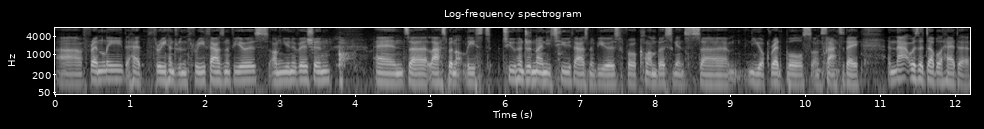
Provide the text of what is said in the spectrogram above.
uh, friendly, that had 303,000 viewers on Univision. And uh, last but not least, 292,000 viewers for Columbus against um, New York Red Bulls on Saturday. And that was a double header.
